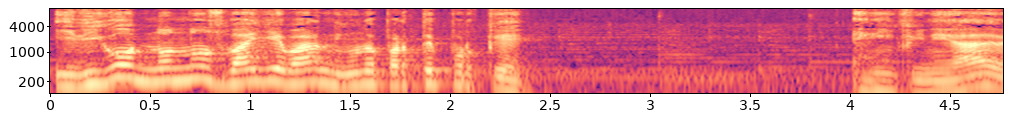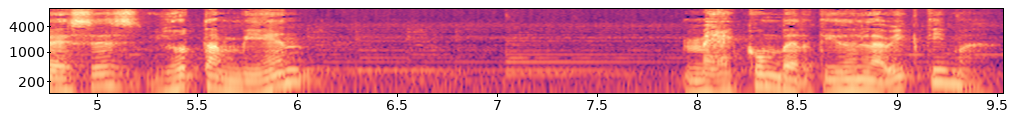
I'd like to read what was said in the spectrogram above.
Y digo no nos va a llevar a ninguna parte porque en infinidad de veces yo también me he convertido en la víctima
